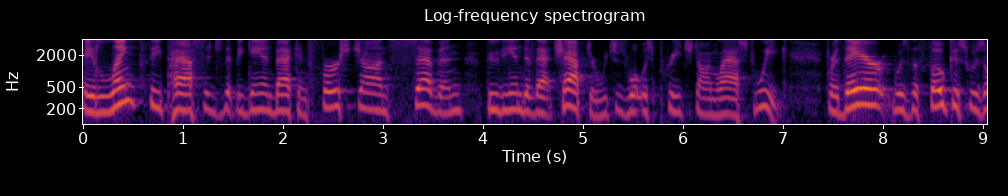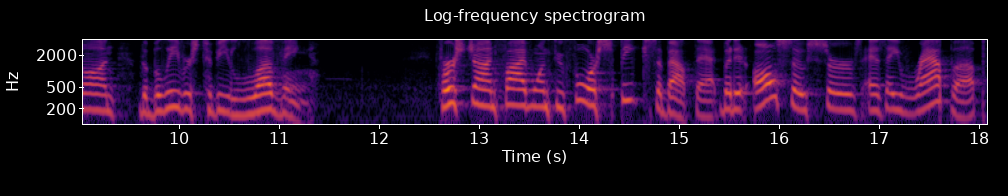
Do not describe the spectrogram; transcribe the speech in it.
a lengthy passage that began back in 1 John 7 through the end of that chapter, which is what was preached on last week. For there was the focus was on the believers to be loving. 1 John 5 1 through 4 speaks about that, but it also serves as a wrap up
